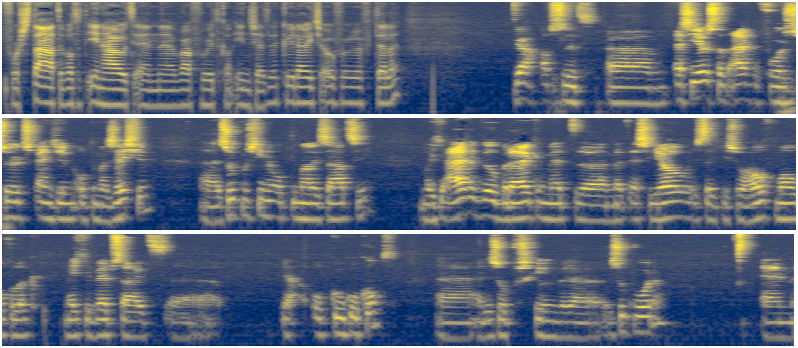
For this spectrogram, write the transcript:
voor staat en wat het inhoudt en waarvoor je het kan inzetten. Kun je daar iets over vertellen? Ja, absoluut. Um, SEO staat eigenlijk voor Search Engine Optimization, zoekmachine optimalisatie. Wat je eigenlijk wil bereiken met, uh, met SEO is dat je zo hoog mogelijk met je website uh, ja, op Google komt. Uh, en dus op verschillende zoekwoorden. En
